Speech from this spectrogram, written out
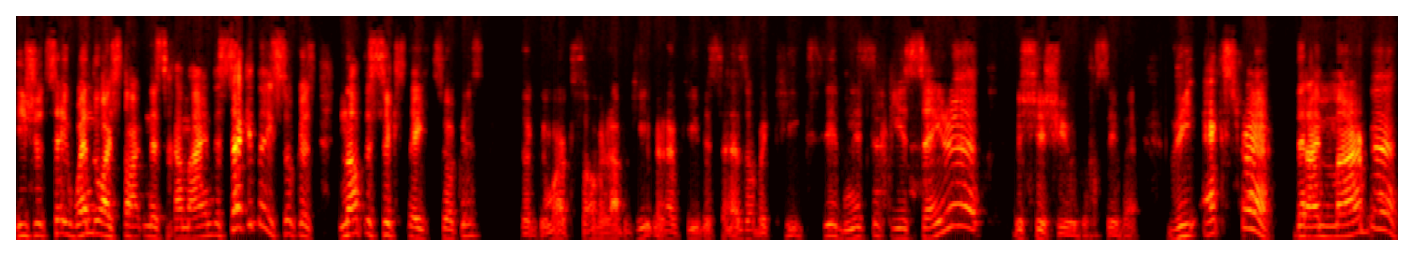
He should say, when do I start in this Chamayim? The second day Sukkot, not the sixth day Sukkot. The Gemara, Ksav Rabbi Kiva, Rabbi Kiva says, Rabbi Kiksiv Nisach Yisera, the extra that I'm marbe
